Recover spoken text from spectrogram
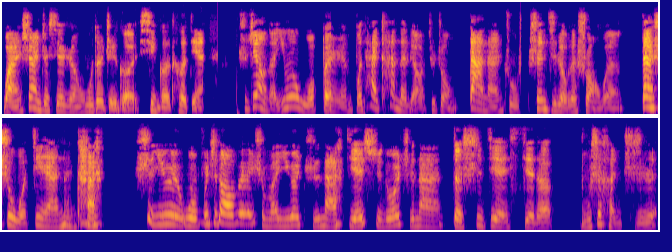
完善这些人物的这个性格特点。是这样的，因为我本人不太看得了这种大男主升级流的爽文，但是我竟然能看，是因为我不知道为什么一个直男写许多直男的世界写的不是很直。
